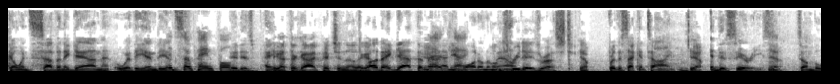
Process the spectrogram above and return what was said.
Going seven again with the Indians. It's so painful. It is painful. They got their guy pitching though. They got Oh, they got the man Okay. you want on the on mound three days rest. Yep. for the second time Yeah. in this series. Yeah. It's unbelievable.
